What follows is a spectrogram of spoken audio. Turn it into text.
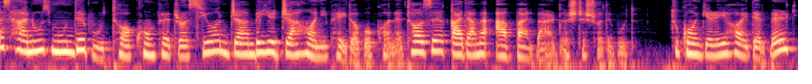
پس هنوز مونده بود تا کنفدراسیون جنبه جهانی پیدا بکنه تازه قدم اول برداشته شده بود تو کنگره هایدلبرگ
